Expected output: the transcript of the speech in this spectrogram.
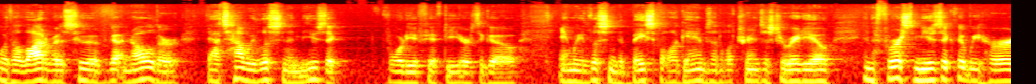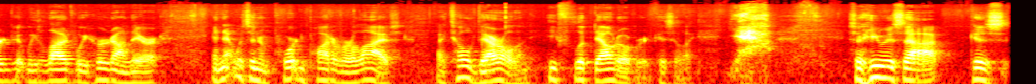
with a lot of us who have gotten older, that's how we listen to music 40 or 50 years ago and we listened to baseball games on a transistor radio. And the first music that we heard, that we loved, we heard on there. And that was an important part of our lives. I told Daryl, and he flipped out over it because he's like, yeah. So he was, because uh,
